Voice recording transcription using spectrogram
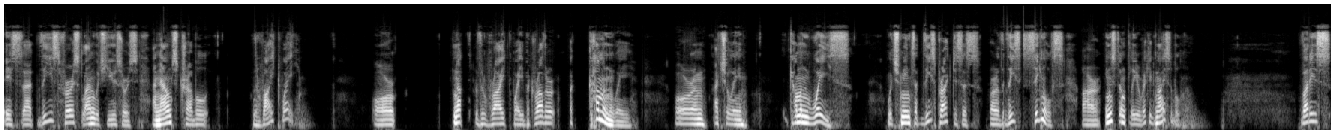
is that these first language users announce trouble the right way. Or not the right way, but rather a common way. Or um, actually, common ways which means that these practices or these signals are instantly recognizable. That is,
